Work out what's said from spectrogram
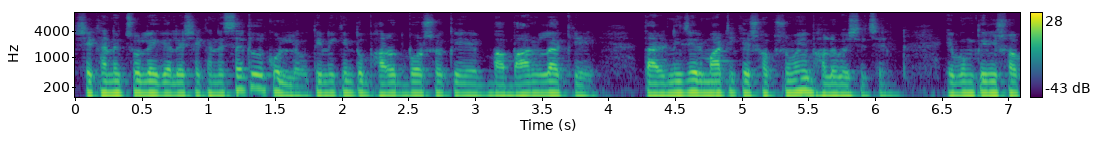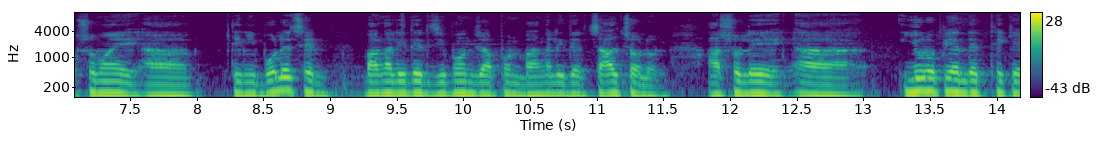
সেখানে চলে গেলে, সেখানে সেটেল করলেও, তিনি কিন্তু ভারতবর্ষকে বা বাংলাকে, তার নিজের মাটিকে সবসময় ভালোবেসেছেন। এবং তিনি সবসময় তিনি বলেছেন, বাঙালিদের জীবনযাপন, বাঙালিদের চালচলন আসলে ইউরোপিয়ানদের থেকে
